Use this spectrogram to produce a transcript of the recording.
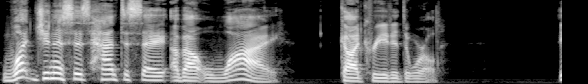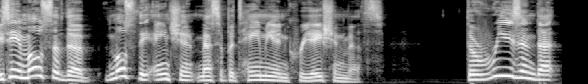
what Genesis had to say about why God created the world. You see, in most of the most of the ancient Mesopotamian creation myths, the reason that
